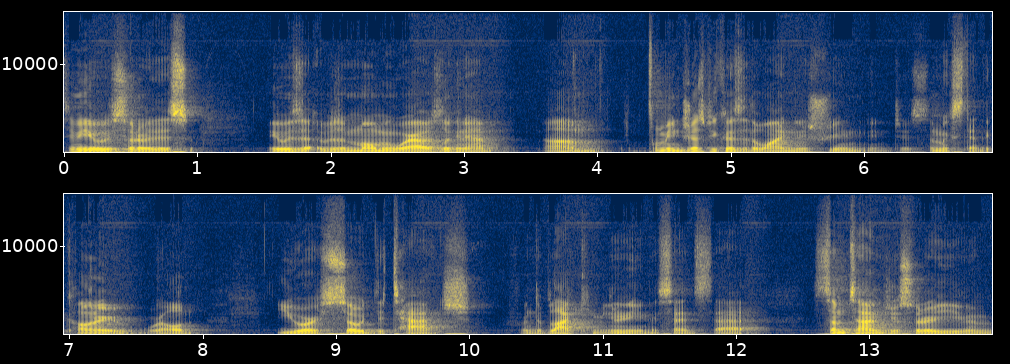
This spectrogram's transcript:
to me, it was sort of this. It was it was a moment where I was looking at. Um, I mean, just because of the wine industry and, and to some extent the culinary world, you are so detached from the black community in the sense that sometimes you're sort of even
